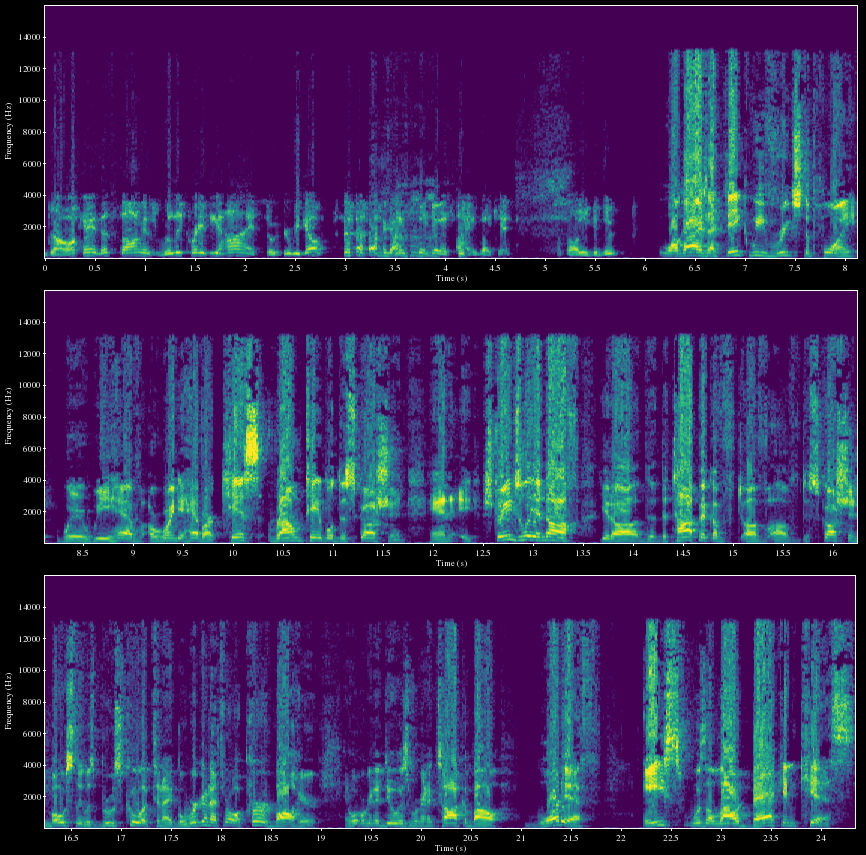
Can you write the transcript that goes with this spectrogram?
go. Okay, this song is really crazy high, so here we go. I got to sing it as high as I can. That's all you can do. Well, guys, I think we've reached the point where we have are going to have our Kiss roundtable discussion. And uh, strangely enough, you know, the, the topic of, of, of discussion mostly was Bruce Kulick tonight, but we're going to throw a curveball here. And what we're going to do is we're going to talk about what if Ace was allowed back in Kiss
